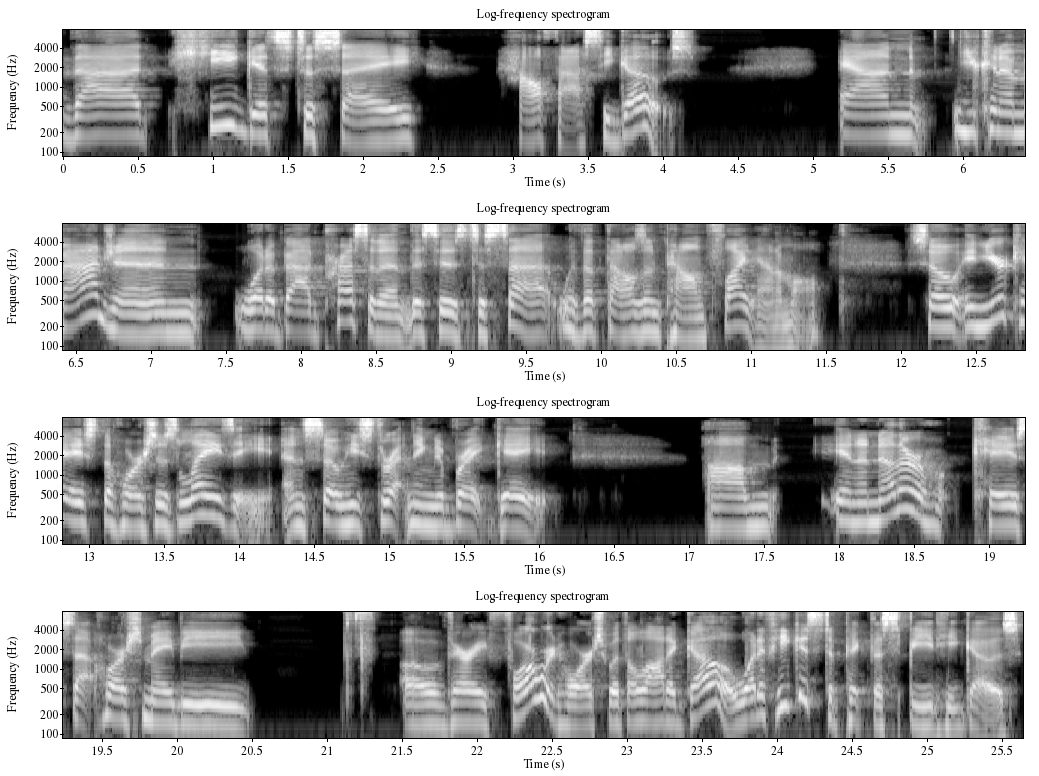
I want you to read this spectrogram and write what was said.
that he gets to say how fast he goes. And you can imagine what a bad precedent this is to set with a thousand pound flight animal. So, in your case, the horse is lazy, and so he's threatening to break gait. Um, in another case, that horse may be a very forward horse with a lot of go. What if he gets to pick the speed he goes?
